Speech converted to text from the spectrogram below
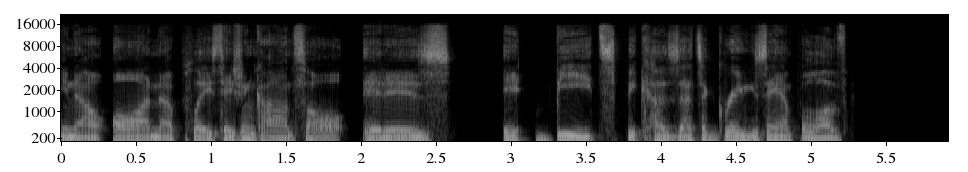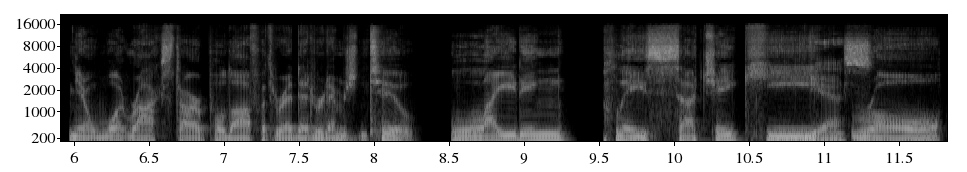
you know on a PlayStation console. It is it beats because that's a great example of you know what Rockstar pulled off with Red Dead Redemption 2. Lighting plays such a key yes. role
